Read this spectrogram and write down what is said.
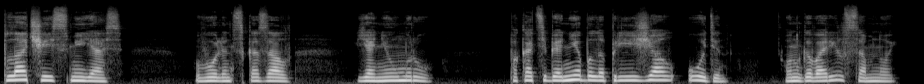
плача и смеясь. Волин сказал, «Я не умру. Пока тебя не было, приезжал Один. Он говорил со мной.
